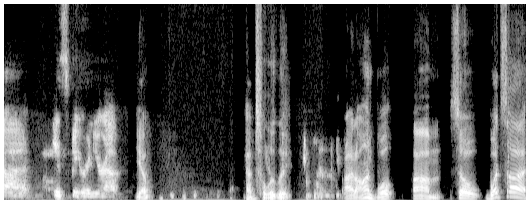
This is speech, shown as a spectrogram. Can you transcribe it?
uh, is bigger in Europe. Yep. Absolutely. Right on. Well, um, so what's uh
